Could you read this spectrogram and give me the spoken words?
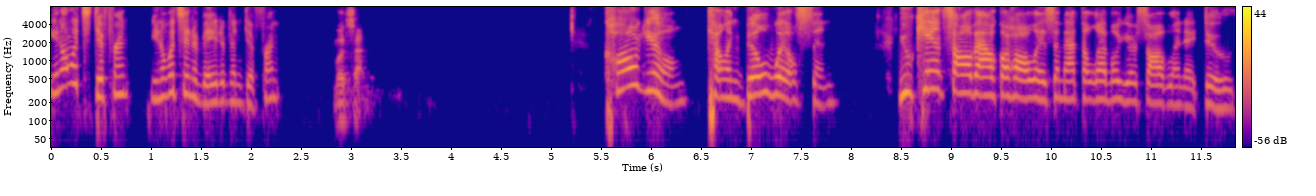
You know what's different? You know what's innovative and different? What's that? Carl Jung telling Bill Wilson, you can't solve alcoholism at the level you're solving it, dude.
